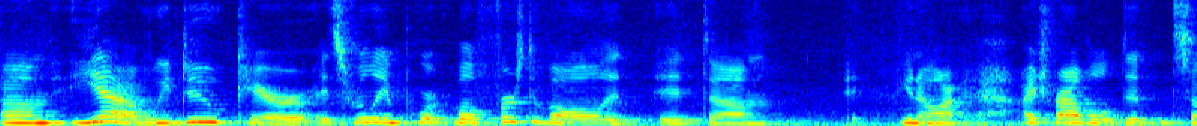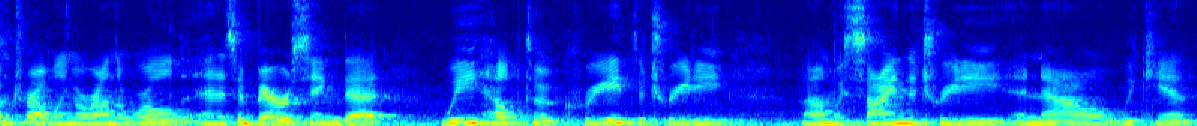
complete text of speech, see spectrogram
Um, yeah, we do care. It's really important. Well, first of all, it it um, you know, I, I traveled, did some traveling around the world, and it's embarrassing that we helped to create the treaty. Um, we signed the treaty, and now we can't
